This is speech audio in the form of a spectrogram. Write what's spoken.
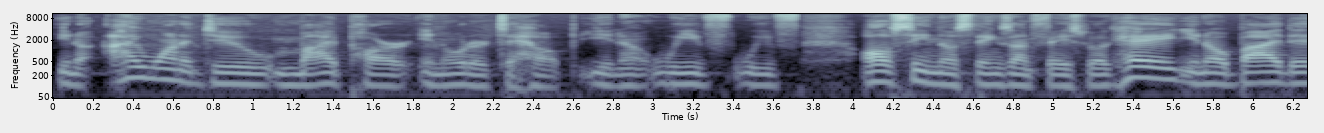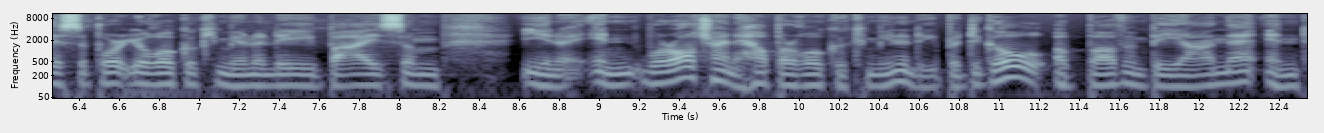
you know, I want to do my part in order to help. You know, we've we've all seen those things on Facebook. Hey, you know, buy this, support your local community, buy some. You know, and we're all trying to help our local community, but to go above and beyond that, and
